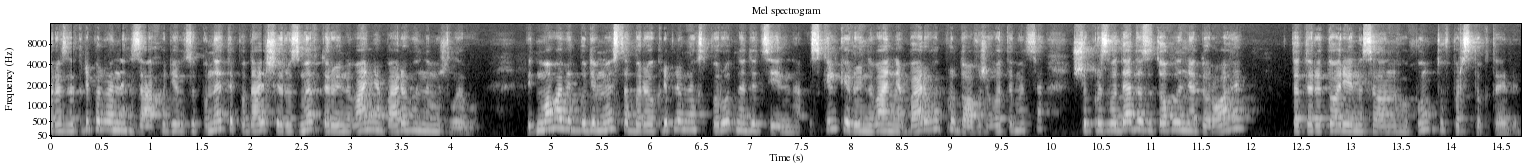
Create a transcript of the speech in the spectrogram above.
обраних перезакріплюваних заходів зупинити подальший розмив та руйнування берегу неможливо. Відмова від будівництва берегокріплюваних споруд недоцільна, оскільки руйнування берегу продовжуватиметься, що призведе до затоплення дороги та території населеного пункту в перспективі.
